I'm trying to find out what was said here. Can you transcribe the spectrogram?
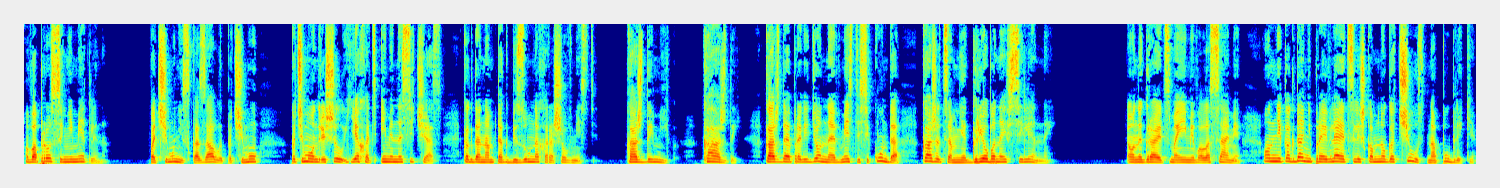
вопросы немедленно. Почему не сказал и почему... Почему он решил ехать именно сейчас, когда нам так безумно хорошо вместе? Каждый миг, каждый, каждая проведенная вместе секунда кажется мне грёбаной вселенной. Он играет с моими волосами, он никогда не проявляет слишком много чувств на публике.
